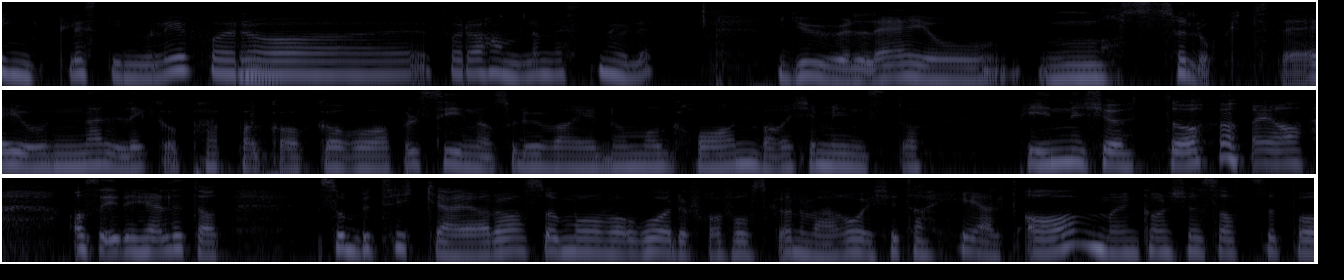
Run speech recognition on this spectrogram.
enkle stimuli for, mm. å, for å handle mest mulig. Jul er jo masse lukt. Det er jo nellik og pepperkaker og appelsiner som du var innom, og granbar ikke minst, og pinnekjøtt og ja, altså i det hele tatt. Som butikkeier da, så må rådet fra forskerne være å ikke ta helt av, men kanskje satse på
